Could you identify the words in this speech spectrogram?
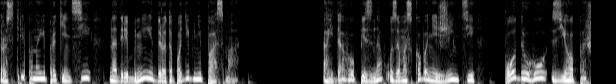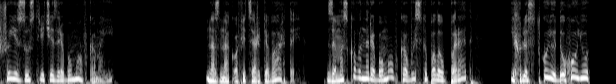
розтріпаної при кінці на дрібні дротоподібні пасма. Айдаго пізнав у замаскованій жінці подругу з його першої зустрічі з рибомовками. На знак офіцерки варти замаскована рибомовка виступила вперед і хльосткою дугою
